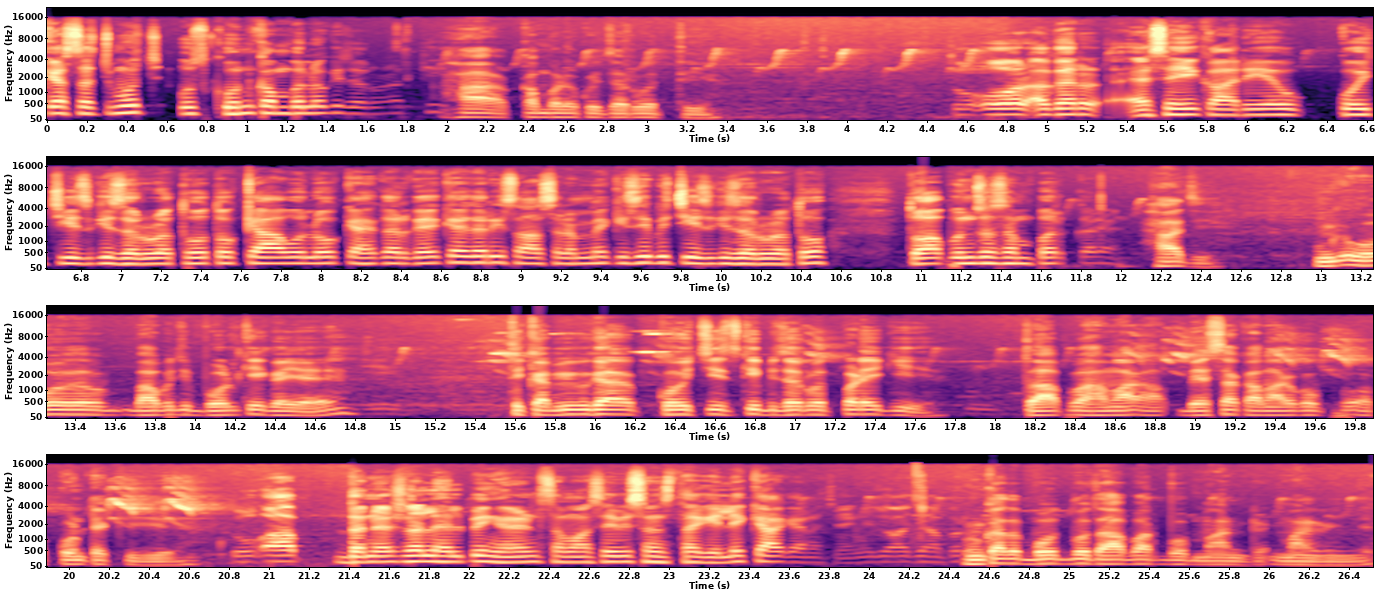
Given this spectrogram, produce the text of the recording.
क्या सचमुच उस उन कंबलों की ज़रूरत थी? हाँ कंबलों की ज़रूरत थी। तो और अगर ऐसे ही कार्य कोई चीज़ की ज़रूरत हो तो क्या वो लोग कह कर गए कि अगर इस आश्रम में किसी भी चीज़ की ज़रूरत हो तो आप उनसे संपर्क करें? हाँ जी। वो बाबूजी बोल के गए हैं कि कभी भी कोई चीज़ की भी ज़रूरत पड़ेगी तो आप हमारा बेशक हमारे को कांटेक्ट कीजिए। तो आप द नेशनल हेल्पिंग हैंड समाज सेवी संस्था के लिए क्या कहना चाहेंगे जो आज यहाँ पर उनका तो बहुत बहुत आभार मान मान लेंगे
